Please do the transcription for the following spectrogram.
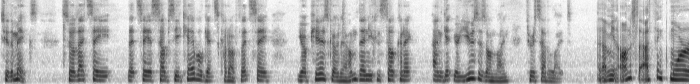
to the mix. So let's say let's say a subsea cable gets cut off. Let's say your peers go down, then you can still connect and get your users online through satellite. I mean, honestly, I think more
